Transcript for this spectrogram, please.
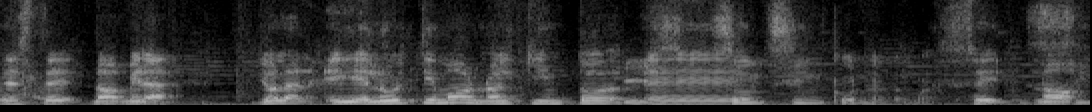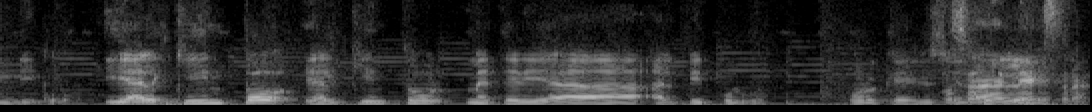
este, no, mira, yo la, y el último, no el quinto. Eh, son cinco nada más. Sí, no. Y, al quinto, el quinto metería al Pitbull, güey. Porque o sea, el extra.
